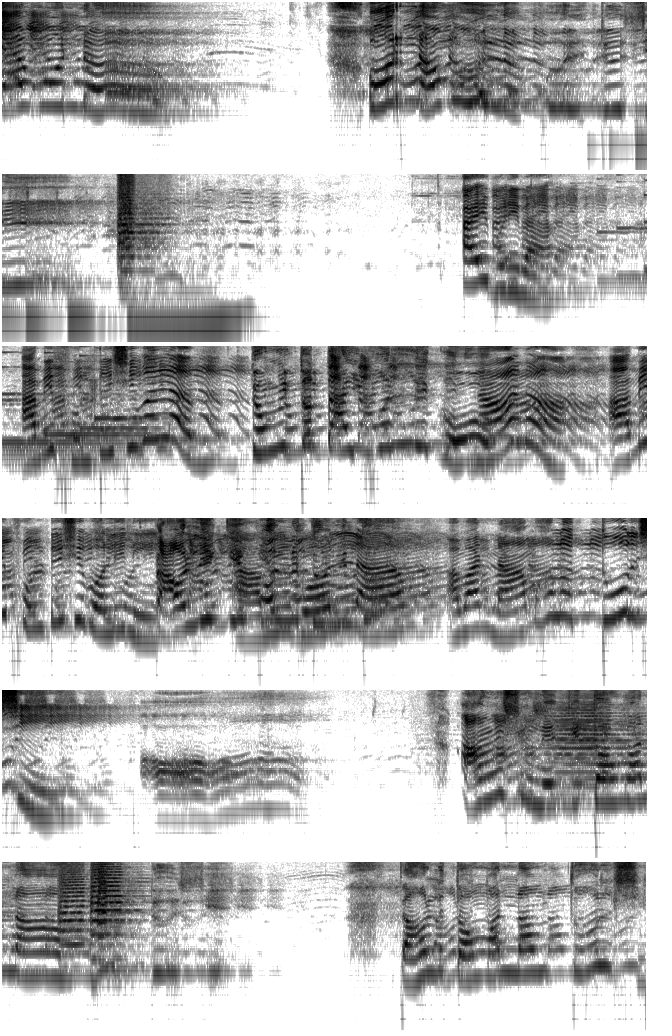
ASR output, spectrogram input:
কেমন ওর নাম হলো ফুলটুসি। আই বুড়িমা আমি ফুলটুসি বললাম? তুমি তো তাই বললে গো। না না আমি ফুলটুসি বলিনি। তাহলে কি আমি বললে তুমি বললাম আমার নাম হলো তুলসী। আমি শুনেছি তোমার নাম। তাহলে তোমার নাম তুলসী।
